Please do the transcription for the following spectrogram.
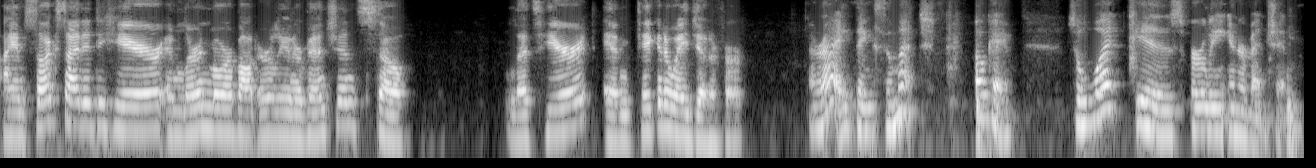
I am so excited to hear and learn more about early intervention. So let's hear it and take it away, Jennifer. All right. Thanks so much. Okay. So, what is early intervention?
